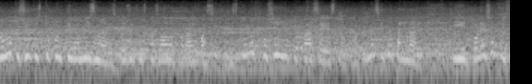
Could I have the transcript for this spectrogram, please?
¿Cómo te sientes tú contigo misma después de que has pasado por algo así? Dices, ¿cómo es posible que pase esto? ¿Por qué me siento tan mal? Y por eso, pues,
